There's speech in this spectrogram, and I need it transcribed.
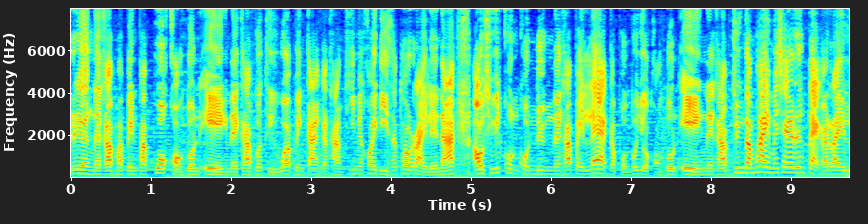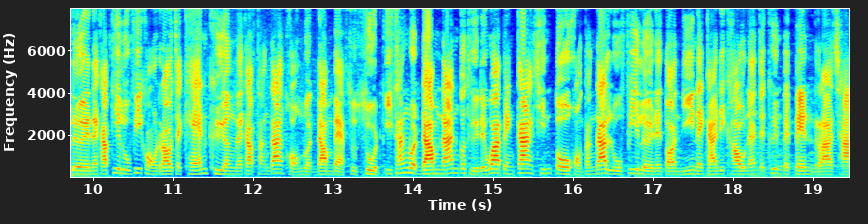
เรื่องนะครับมาเป็นพักพวกของตนเองนะครับก็ถือว่าเป็นการกระทำที่ไม่ค่อยดีสักเท่าไหร่เลยนะ เอาชีวิตคนคนหนึ่งนะครับไปแลกกับผลประโยชน์ของตนเองนะครับจึงทำให้ไม่ใช่เรื่องแปลกอะไรเลยนะครับที่ลูฟี่ของเราจะแค้นเคืองนะครับทางด้านของหนวดดำแบบสุดๆ อีกทั้งหนวดดำนั้นก็ถือได้ว่าเป็นก้างชิ้นโตของทางด้านลูฟี่เลยในตอนนี้ในการที่เขานั้นจะขึ้นไปเป็นราชา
